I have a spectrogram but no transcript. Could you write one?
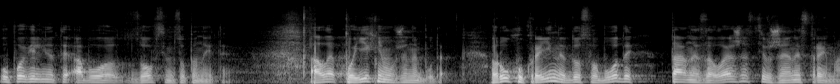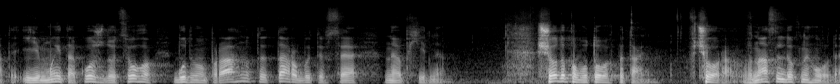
уповільнити або зовсім зупинити. Але по-їхньому вже не буде. Рух України до свободи та незалежності вже не стримати. І ми також до цього будемо прагнути та робити все необхідне. Щодо побутових питань. Вчора, внаслідок негоди,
